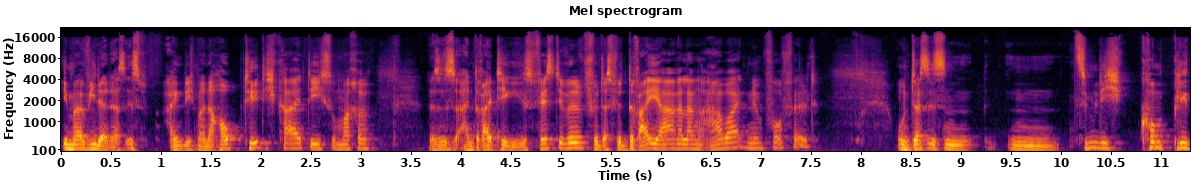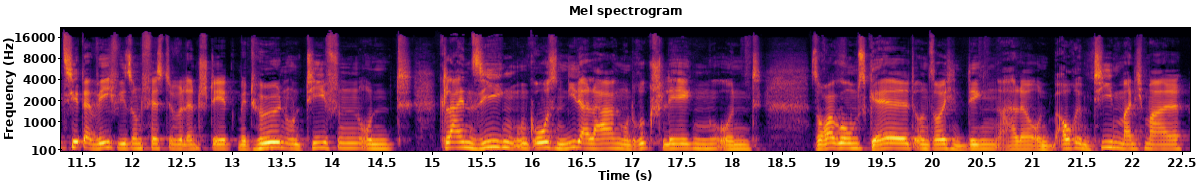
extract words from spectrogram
immer wieder. Das ist eigentlich meine Haupttätigkeit, die ich so mache. Das ist ein dreitägiges Festival, für das wir drei Jahre lang arbeiten im Vorfeld. Und das ist ein, ein ziemlich komplizierter Weg, wie so ein Festival entsteht, mit Höhen und Tiefen und kleinen Siegen und großen Niederlagen und Rückschlägen und Sorge ums Geld und solchen Dingen alle. Und auch im Team manchmal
